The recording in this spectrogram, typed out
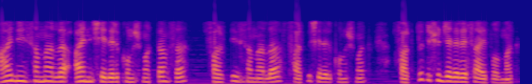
aynı insanlarla aynı şeyleri konuşmaktansa farklı insanlarla farklı şeyleri konuşmak, farklı düşüncelere sahip olmak,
